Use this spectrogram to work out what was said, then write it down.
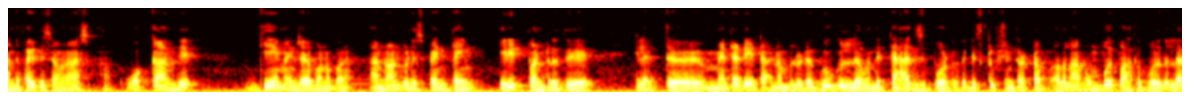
அந்த ஃபைவ் டு செவன் ஹவர்ஸ் நான் உட்காந்து கேம் என்ஜாய் பண்ண போகிறேன் I'm not gonna spend time edit பண்ணுறது இல்லை மெட்டா டேட்டா நம்மளோட கூகுளில் வந்து டேக்ஸ் போடுறது டிஸ்கிரிப்ஷன் கரெக்டாக அதெல்லாம் ரொம்ப பார்க்க போகிறதில்ல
